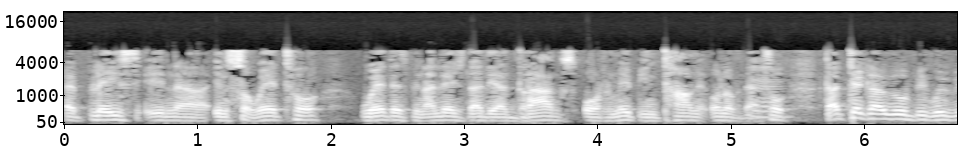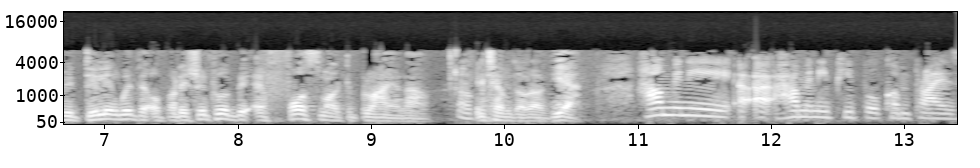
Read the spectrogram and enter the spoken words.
a place in, uh, in Soweto where there's been alleged that there are drugs or maybe in town and all of that. Mm. So that takeover will be, will be dealing with the operation. It will be a force multiplier now okay. in terms of, yeah. How many, uh, uh, how many people comprise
